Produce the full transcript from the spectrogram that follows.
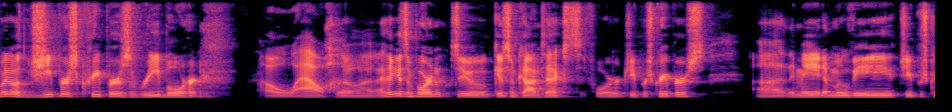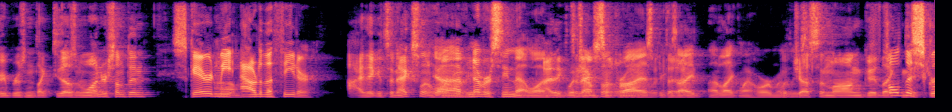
gonna go with Jeepers Creepers Reborn. Oh wow, So uh, I think it's important to give some context for Jeepers Creepers. Uh, they made a movie, Jeepers Creepers, in like 2001 or something. scared me Um, out of the theater. I think it's an excellent yeah, horror I've movie. never seen that one, I think it's which an I'm excellent one surprised because the- I, I like my horror movies. with Justin Long. Good, like Full mystery.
